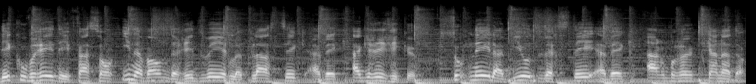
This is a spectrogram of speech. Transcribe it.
Découvrez des façons innovantes de réduire le plastique avec AgriRécup. Soutenez la biodiversité avec Arbre Canada.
